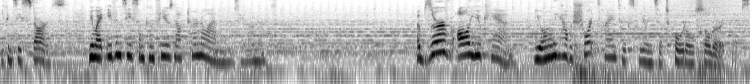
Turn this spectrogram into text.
You can see stars. You might even see some confused nocturnal animals here on Earth. Observe all you can. You only have a short time to experience a total solar eclipse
